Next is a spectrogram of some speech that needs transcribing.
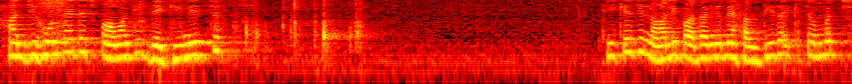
ਹਾਂਜੀ, ਹੁਣ ਮੈਂ ਇਹਦੇ 'ਚ ਪਾਵਾਂਗੀ ਦੇਗੀ ਮਿਰਚ। ਠੀਕ ਹੈ ਜੀ, ਨਾਲ ਹੀ ਪਾ ਦਾਂਗੇ ਮੈਂ ਹਲਦੀ ਦਾ ਇੱਕ ਚਮਚ।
